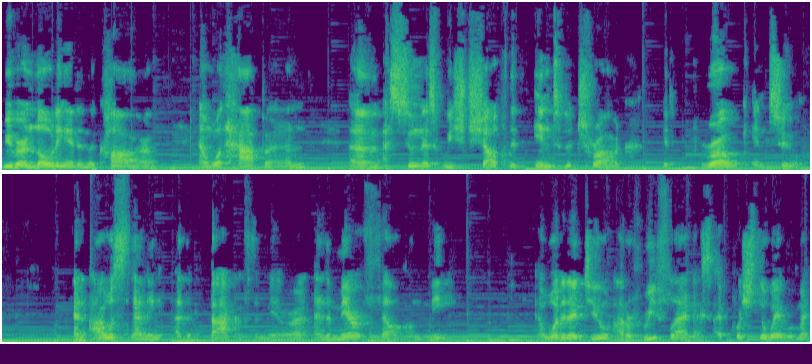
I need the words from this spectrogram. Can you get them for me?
We were loading it in the car, and what happened? Um, as soon as we shoved it into the truck, it broke in two. And I was standing at the back of the mirror, and the mirror fell on me. And what did I do? Out of reflex, I pushed it away with my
